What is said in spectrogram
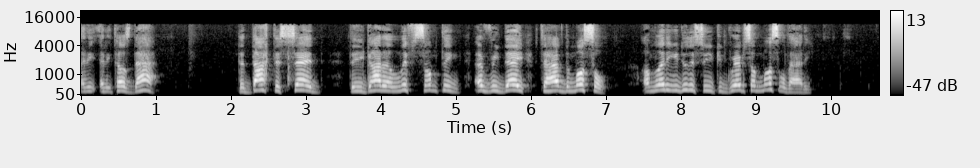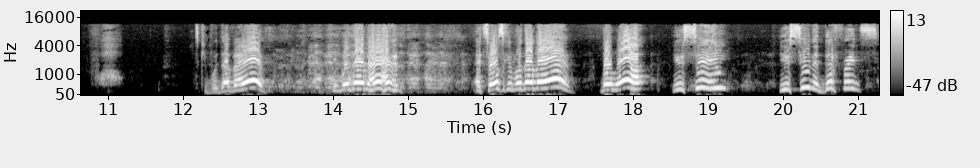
And he, and he tells dad, the doctor said that you got to lift something every day to have the muscle. I'm letting you do this so you can grab some muscle, daddy. Wow. It's kibbud avayim. kibbud avayim. It's also kibbud avayim. But what? You see, you see the difference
